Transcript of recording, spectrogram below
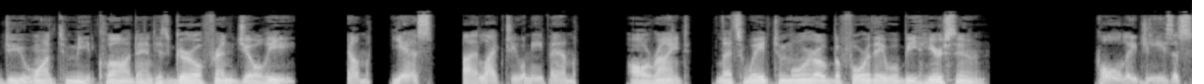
Do you want to meet Claude and his girlfriend Jolie? Um, yes. I like to meet them. Alright, let's wait tomorrow before they will be here soon. Holy Jesus.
